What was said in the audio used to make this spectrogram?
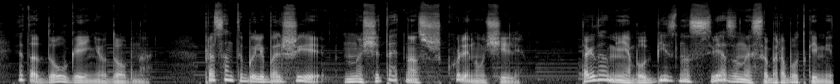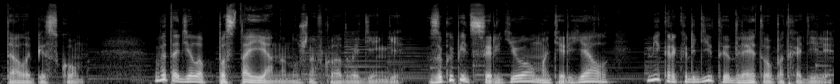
– это долго и неудобно. Проценты были большие, но считать нас в школе научили – Тогда у меня был бизнес, связанный с обработкой металла песком. В это дело постоянно нужно вкладывать деньги. Закупить сырье, материал, микрокредиты для этого подходили.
